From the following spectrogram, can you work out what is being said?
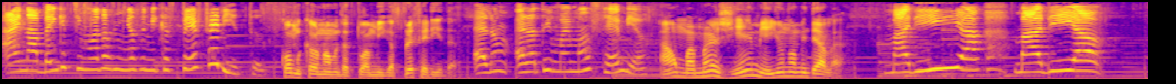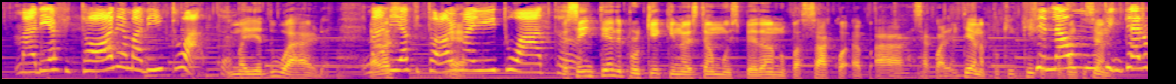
Ainda bem que tinha uma das minhas amigas preferidas. Como que é o nome da tua amiga preferida? Ela, ela tem uma irmã fêmea. Ah, uma irmã gêmea. E o nome dela? Maria. Maria. Maria Vitória, Maria Ituata. Maria Eduarda. Elas- Maria Vitória é. e Maria Ituata. Você entende por que, que nós estamos esperando passar a a- essa quarentena? Por que que, que tá Senão o mundo inteiro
